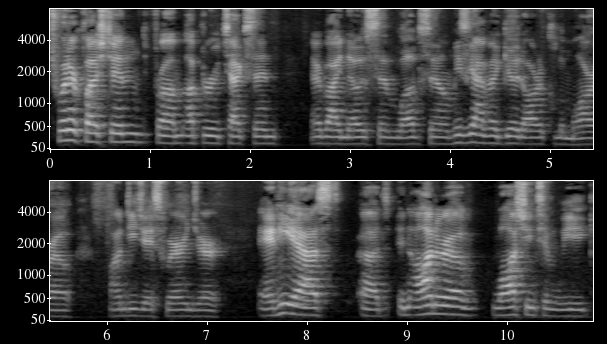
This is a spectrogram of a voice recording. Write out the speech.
Twitter question from Upper Texan. Everybody knows him, loves him. He's to have a good article tomorrow on DJ Swearinger. And he asked, uh, in honor of Washington Week,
